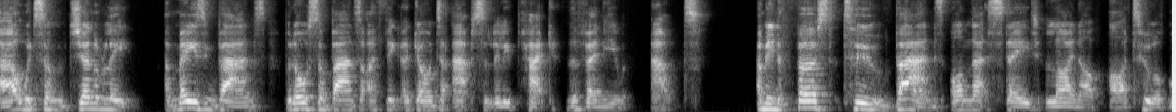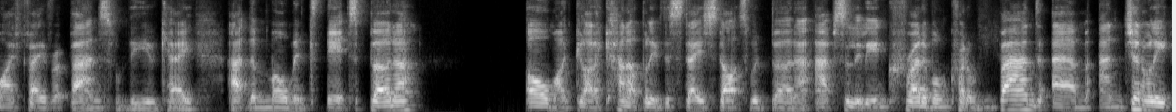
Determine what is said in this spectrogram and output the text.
uh, with some generally amazing bands, but also bands that I think are going to absolutely pack the venue out. I mean, the first two bands on that stage lineup are two of my favorite bands from the UK at the moment. It's Burner. Oh my God, I cannot believe the stage starts with Burner. Absolutely incredible, incredible band. Um, and generally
